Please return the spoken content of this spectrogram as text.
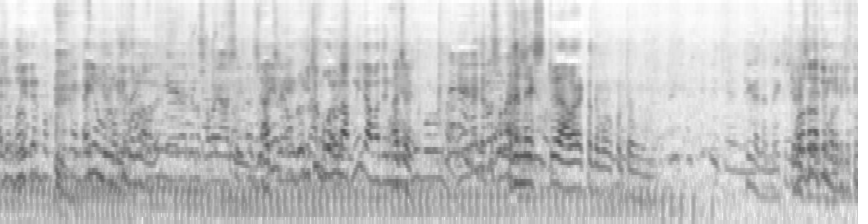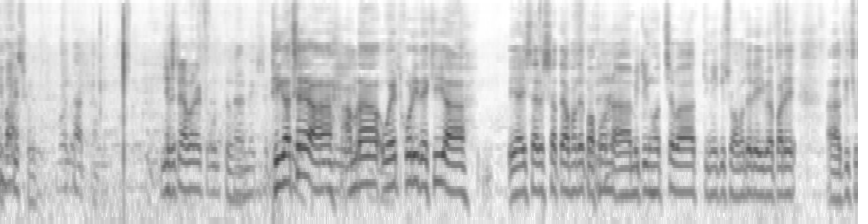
একজন বলুন। একজন বলুন কিছু বলুন আমাদের। কিছু বলুন আপনি যে আমাদের নিয়ে। আচ্ছা। নেক্সট আবার একটা করতে হবে। বলো দাদা তুমি বলো কিছু কিছু বলো। নেক্সট আবার একটা করতে হবে। ঠিক আছে আমরা ওয়েট করি দেখি এআই স্যারের সাথে আমাদের কখন মিটিং হচ্ছে বা তিনি কিছু আমাদের এই ব্যাপারে কিছু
